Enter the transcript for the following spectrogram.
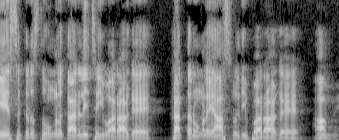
இயேசு கிறிஸ்து உங்களுக்கு அருளி செய்வாராக. கர்த்தர் உங்களை ஆஸ்வதிப்பாராக ஆமே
